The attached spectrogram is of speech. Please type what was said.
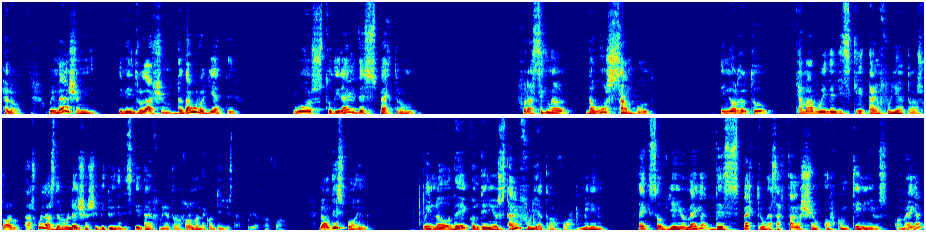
Hello. We mentioned in the introduction that our objective was to derive the spectrum for a signal that was sampled in order to come up with the discrete time Fourier transform as well as the relationship between the discrete time Fourier transform and the continuous time Fourier transform. Now at this point, we know the continuous time Fourier transform, meaning x of j omega, the spectrum as a function of continuous omega,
